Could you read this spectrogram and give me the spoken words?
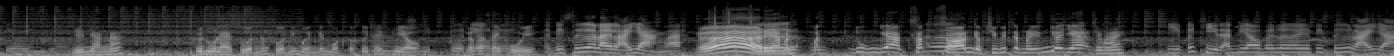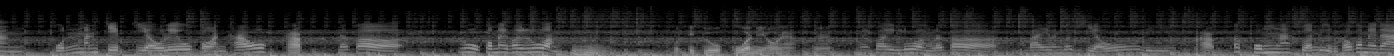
เพียวอย่างเดียวยืนยันนะ คือดูแลสวนทั้งสวนนี่เหมือนกันหมดก็คือใช้เพียว ฉีดตัวแล้วก็เดีใส่ปุ๋ยเลไปซื้ออะไรหลายอย่างละ เออเนี่ยคือมันมันยุ่งยากซับเออ ซ้อนกับชีวิตมันเยอะแยะใช่ไหมฉีดก็ฉีดอันเดียวไปเลย ไปซื้อหลายอย่าง ผลมันเจ็บเกี่ยวเร็วก่อนเขา ครับแล้วก็ลูกก็ไม่ค่อยร่วง อืมโหติดลูกขั้วเหนียวเนี่ยนะไม่ค่อยร่วงแล้วก็ใบมันก็เขียวดี ครับ ก็คุ้มนะสวนอื่นเขาก็ไม่ได้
